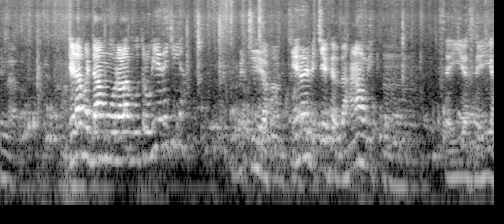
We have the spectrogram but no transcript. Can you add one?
ਇਹ ਨਰ ਨੇ। ਜਿਹੜਾ ਵੱਡਾ ਮੋਰ ਵਾਲਾ ਕਬੂਤਰ ਉਹ ਵੀ ਇਹਦੇ ਚ ਹੀ ਆ? ਵਿੱਚ ਹੀ ਆ ਹਾਂ। ਇਹਨਾਂ ਦੇ ਵਿੱਚੇ ਫਿਰਦਾ ਹਨਾ ਉਹ ਵੀ? ਸਹੀ ਆ ਸਹੀ ਆ।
